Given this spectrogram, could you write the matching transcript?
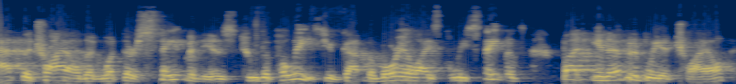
at the trial than what their statement is to the police. You've got memorialized police statements, but inevitably at trial,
